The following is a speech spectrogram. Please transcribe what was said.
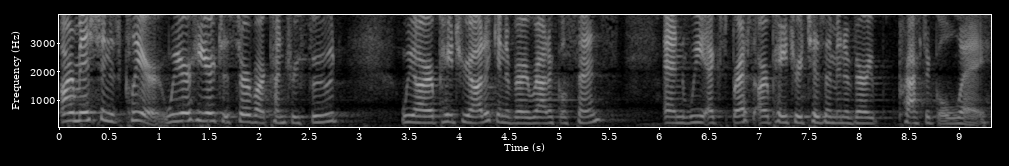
Our mission is clear. We are here to serve our country food. We are patriotic in a very radical sense, and we express our patriotism in a very practical way.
